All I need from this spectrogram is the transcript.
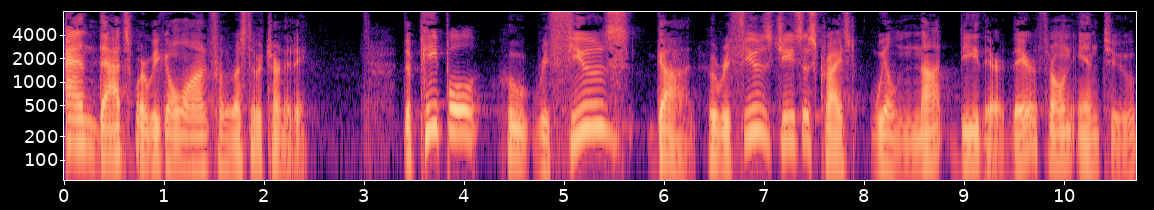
And that's where we go on for the rest of eternity. The people who refuse God, who refuse Jesus Christ, will not be there. They're thrown into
